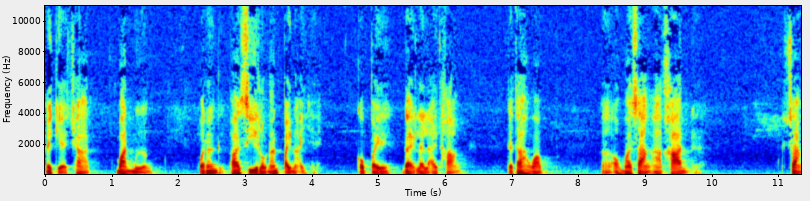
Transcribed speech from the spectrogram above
ให้แก่ชาติบ้านเมือง เพราะนั้นภาษีเหล่านั้นไปไหน ก็ไปได้หลาย ๆ ทาง แต่ถ้าว่าเอามาสร้างอาคาร สร้าง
